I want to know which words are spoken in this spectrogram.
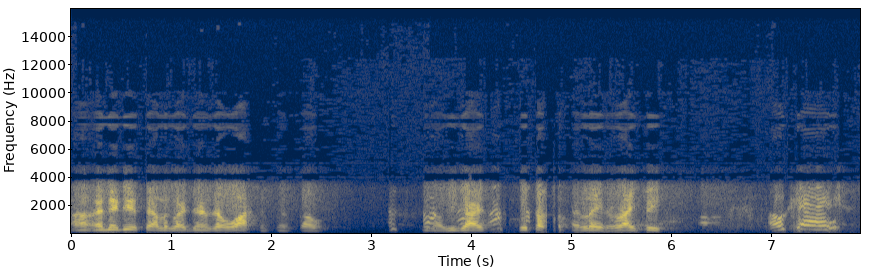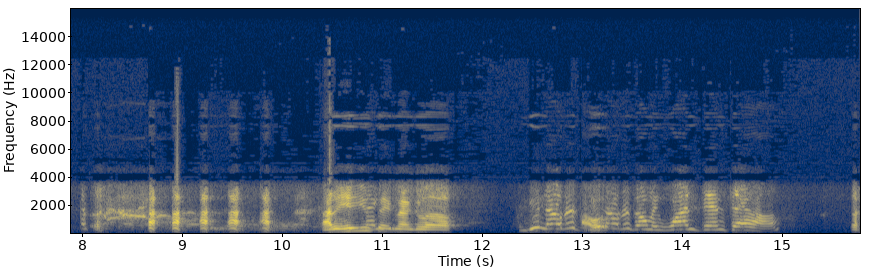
Uh, and they did say I look like Denzel Washington, so you know, you guys, we'll talk about that later, right, P? Okay. I didn't hear you say nothing, Glove. You know there's you know there's only one Denzel.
